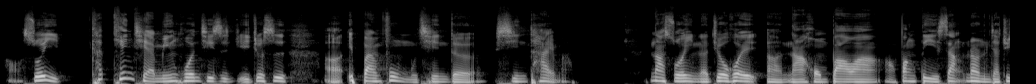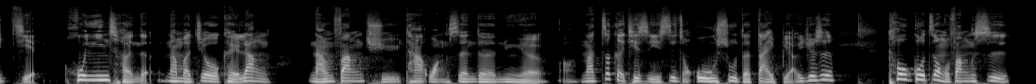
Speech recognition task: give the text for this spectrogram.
好，所以看听起来冥婚其实也就是啊一般父母亲的心态嘛。那所以呢就会啊拿红包啊啊放地上让人家去捡，婚姻成了，那么就可以让男方娶他往生的女儿啊。那这个其实也是一种巫术的代表，也就是透过这种方式，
